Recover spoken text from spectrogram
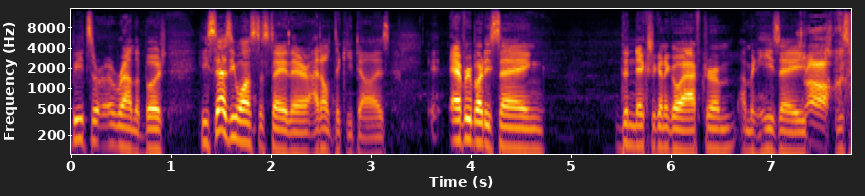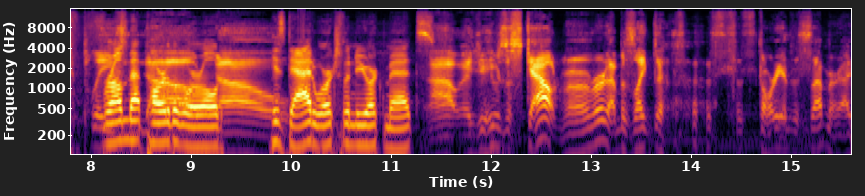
beats around the bush. He says he wants to stay there. I don't think he does. Everybody's saying the Knicks are going to go after him. I mean, he's a Oh, he's please, from that part of the world. no. His dad works for the New York Mets. uh, he was a scout. Remember that was like the, the story of the summer. I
